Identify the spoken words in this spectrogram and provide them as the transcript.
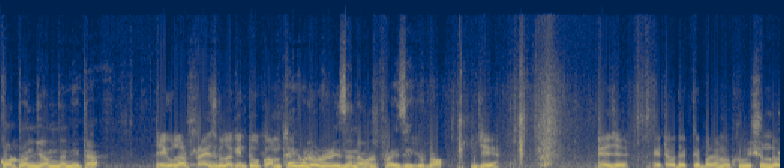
কটন জামদানিটা। এগুলোর প্রাইসগুলো কিন্তু কম থাকে। এগুলো রিজনেবল প্রাইস এগুলো। জি। এই যে এটাও দেখতে পারেন খুবই সুন্দর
